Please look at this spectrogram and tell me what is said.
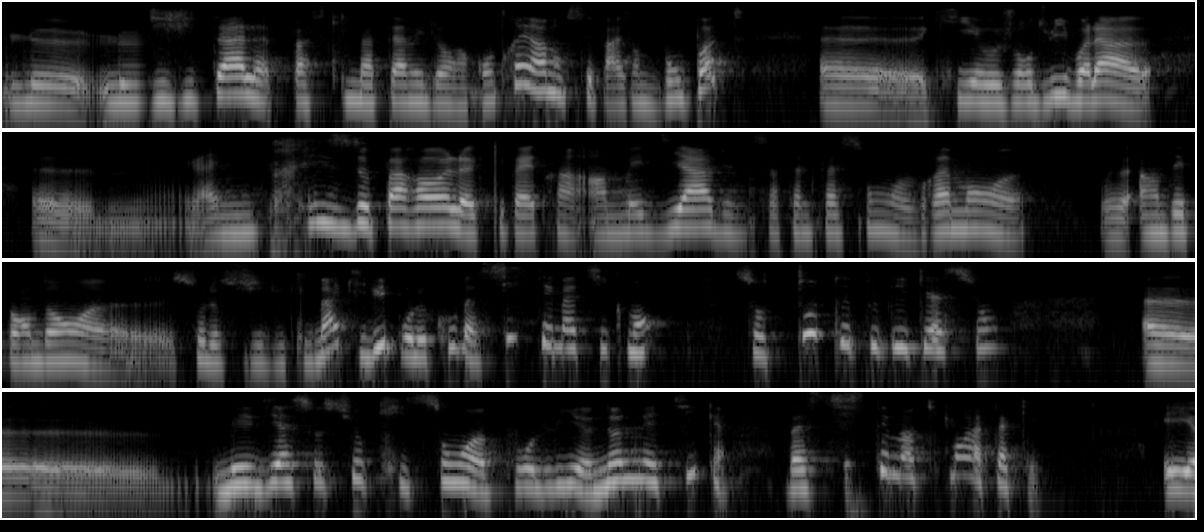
Le, digital parce qu'il m'a permis de le rencontrer. Hein. donc c'est par exemple Bon Pote qui est aujourd'hui voilà euh, une prise de parole qui va être un, média d'une certaine façon euh, vraiment euh, indépendant sur le sujet du climat, qui lui, pour le coup, va systématiquement, sur toutes les publications médias sociaux qui sont pour lui non éthiques, va systématiquement attaquer. Et,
